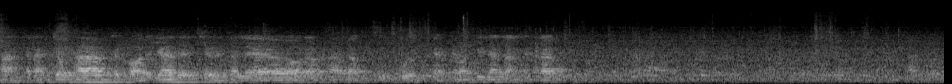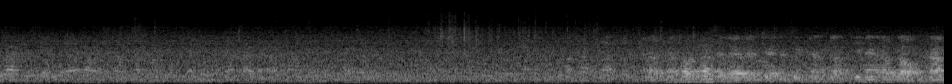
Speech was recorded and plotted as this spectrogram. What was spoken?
ทางคณะเจ้าภาพจะขออนุญาตเดินเชิญกันแล้วรอรับผ้าบังสุกุลจากเจ้านที่ด้านหลังนะครับรับเมื่อทอดผ้าเสร็จแล้วเรียนเชิญทั้งสิบท่านกลับที่นั่งรับรองครับ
